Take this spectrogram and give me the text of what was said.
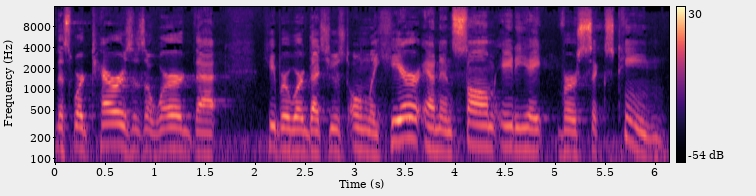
This word terrors is a word that, Hebrew word that's used only here and in Psalm 88, verse 16.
